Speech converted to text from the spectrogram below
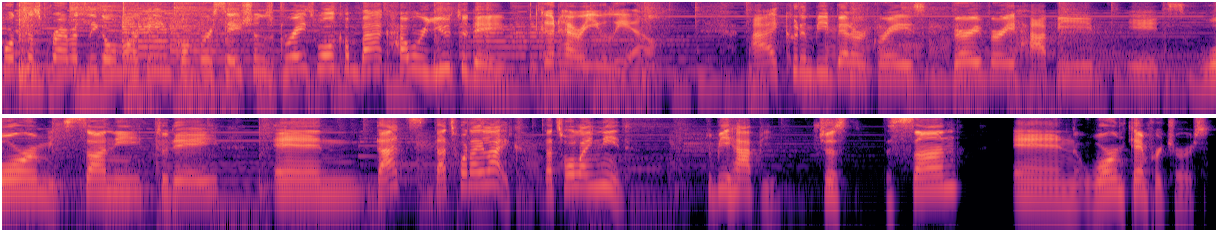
Podcast Private Legal Marketing Conversations. Grace, welcome back. How are you today? Good. How are you, Liel? I couldn't be better, Grace. Very, very happy. It's warm, it's sunny today, and that's that's what I like. That's all I need to be happy. Just the sun and warm temperatures.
